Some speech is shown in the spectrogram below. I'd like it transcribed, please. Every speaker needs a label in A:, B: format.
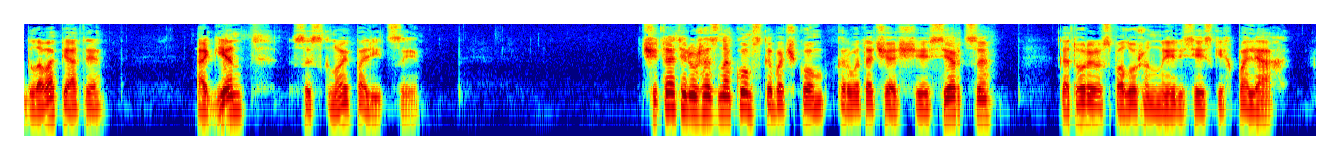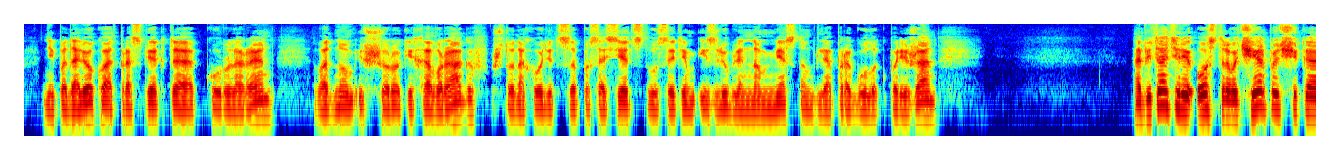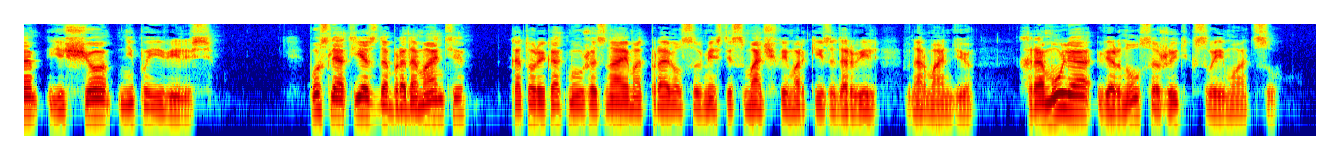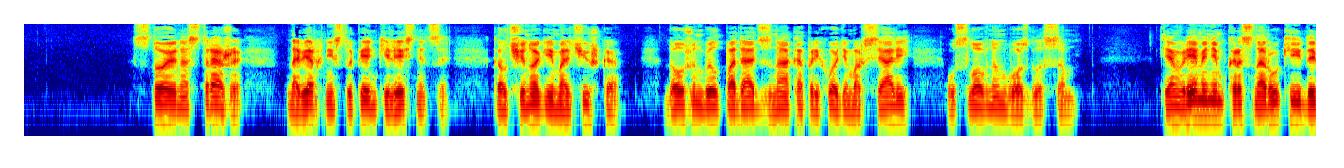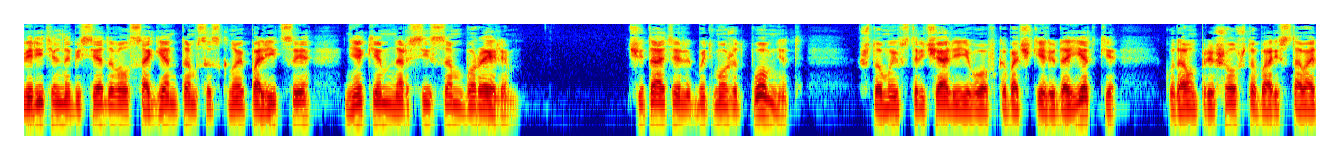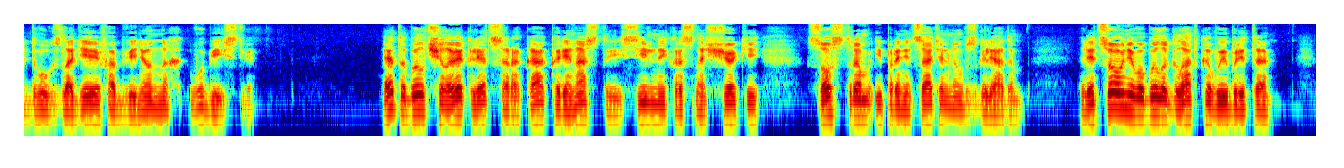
A: Глава пятая. Агент сыскной полиции. Читатель уже знаком с кабачком «Кровоточащее сердце», который расположен на Елисейских полях, неподалеку от проспекта Курлерен, в одном из широких оврагов, что находится по соседству с этим излюбленным местом для прогулок парижан, обитатели острова Черпальщика еще не появились. После отъезда Брадаманти, который, как мы уже знаем, отправился вместе с мачехой маркизы Дарвиль в Нормандию, Храмуля вернулся жить к своему отцу. Стоя на страже на верхней ступеньке лестницы, колченогий мальчишка должен был подать знак о приходе Марсиалей условным возгласом. Тем временем Краснорукий доверительно беседовал с агентом сыскной полиции, неким Нарсисом Борелем. Читатель, быть может, помнит, что мы встречали его в кабачке-людоедке, куда он пришел, чтобы арестовать двух злодеев, обвиненных в убийстве. Это был человек лет сорока, коренастый сильный, краснощекий, с острым и проницательным взглядом. Лицо у него было гладко выбрито,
